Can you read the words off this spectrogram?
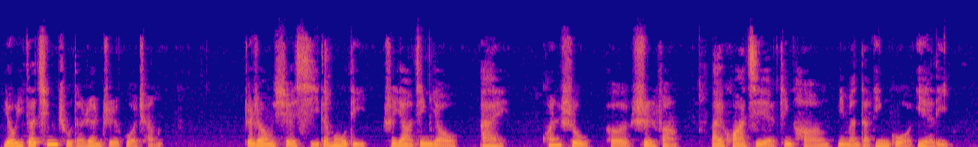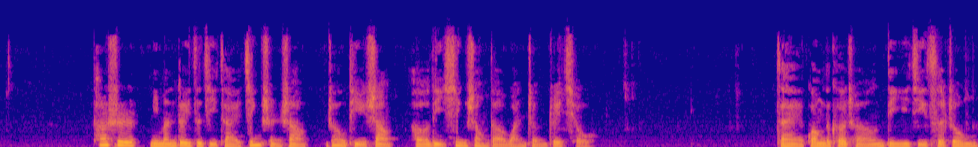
有一个清楚的认知过程。这种学习的目的是要经由爱、宽恕和释放来化解、平衡你们的因果业力。它是你们对自己在精神上、肉体上和理性上的完整追求。在光的课程第一级次中，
